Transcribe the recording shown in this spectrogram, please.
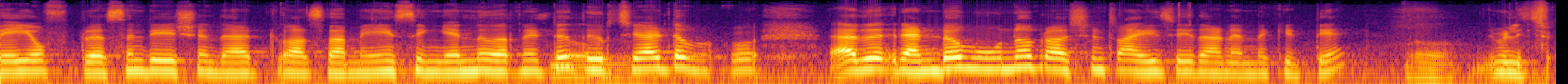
way of presentation that was amazing എന്ന് പറഞ്ഞിട്ട് തീർച്ചയായിട്ടും അത് രണ്ടോ മൂന്നോ പ്രാവശ്യം ട്രൈ ചെയ്താണ് എന്നെ കിട്ടിയത് വിളിച്ചു.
